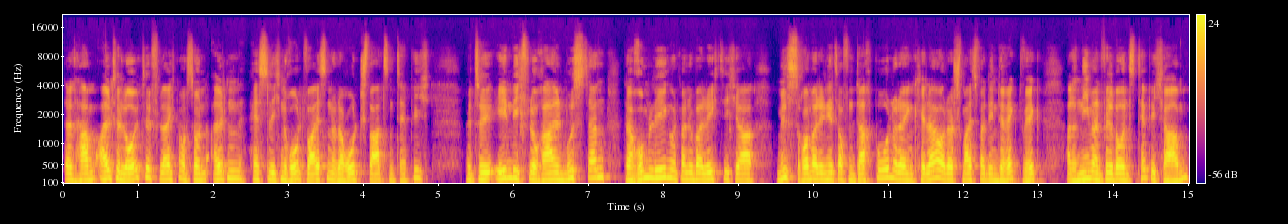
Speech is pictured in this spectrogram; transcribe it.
Dann haben alte Leute vielleicht noch so einen alten, hässlichen rot-weißen oder rot-schwarzen Teppich mit so ähnlich floralen Mustern da rumliegen und man überlegt sich ja, Mist, räumen wir den jetzt auf den Dachboden oder in den Keller oder schmeißen wir den direkt weg? Also niemand will bei uns Teppich haben.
